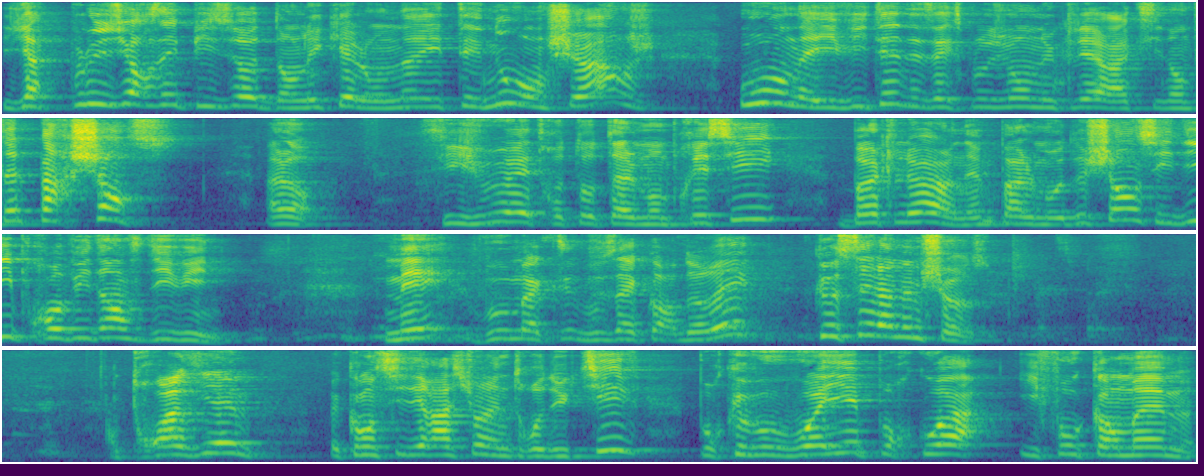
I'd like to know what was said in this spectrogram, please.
il y a plusieurs épisodes dans lesquels on a été, nous, en charge, où on a évité des explosions nucléaires accidentelles par chance. Alors, si je veux être totalement précis, Butler n'aime pas le mot de chance, il dit providence divine. Mais vous accorderez que c'est la même chose. Troisième considération introductive, pour que vous voyez pourquoi il faut quand même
